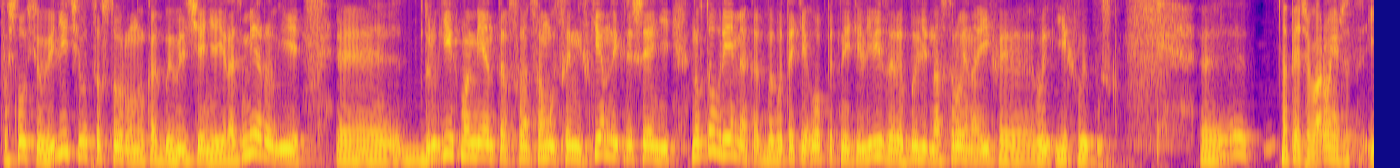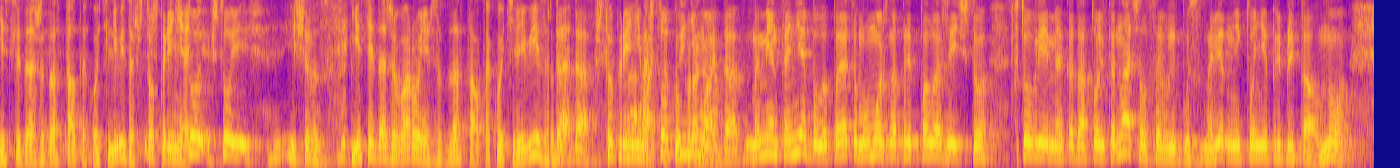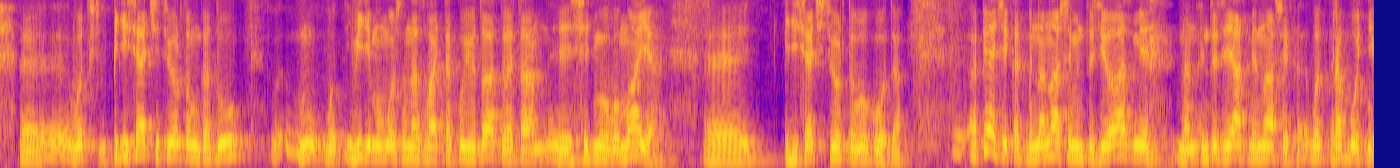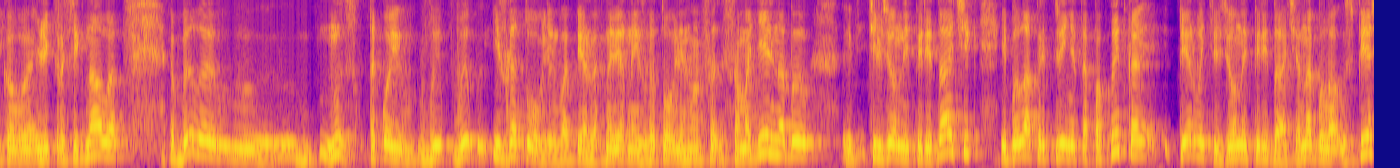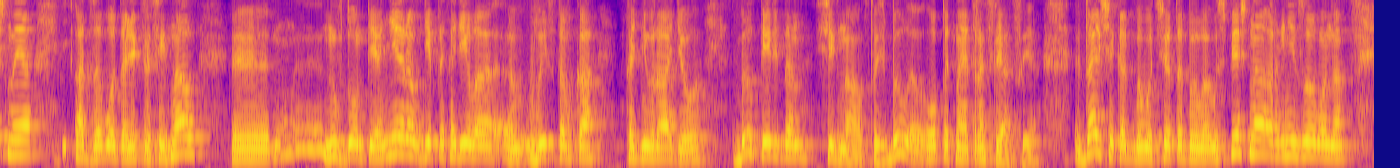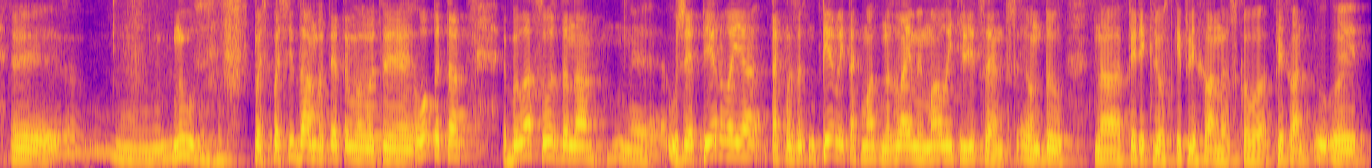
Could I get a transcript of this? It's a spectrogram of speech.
пошло все увеличиваться в сторону как бы увеличения и размеров, и э, других моментов, саму, самих схемных решений. Но в то время как бы вот эти опытные телевизоры были настроены на их, э, их выпуск. Э, но опять же, Воронеж, если даже достал такой телевизор, что, принять? Что, что еще раз? Если даже Воронеж достал такой телевизор, да, да, да. что принимать? А, что принимать, да. Момента не было, поэтому можно предположить, что в то время, когда только начался выпуск, наверное, никто не приобретал. Но э, вот в 1954 году, ну, вот, видимо, можно назвать такую дату, это 7 э, мая э, 1954 года. Опять же, как бы на нашем энтузиазме, на энтузиазме наших вот, работников электросигнала был э, ну, такой вы, вы, изготовлен, во-первых, наверное, изготовлен он самодельно был, э, телевизионный передатчик, и была предпринята попытка первой телевизионной передачи. Она была успешная от завода «Электросигнал» э, ну, в Дом пионеров, где проходила выставка ко дню радио, был передан сигнал, то есть была опытная трансляция. Дальше как бы вот все это было успешно организовано. Э, ну, по, по следам вот этого вот э, опыта была создана э, уже первая, так, первый так называемый малый телецентр. Он был на перекрестке Плехановского Плехан,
